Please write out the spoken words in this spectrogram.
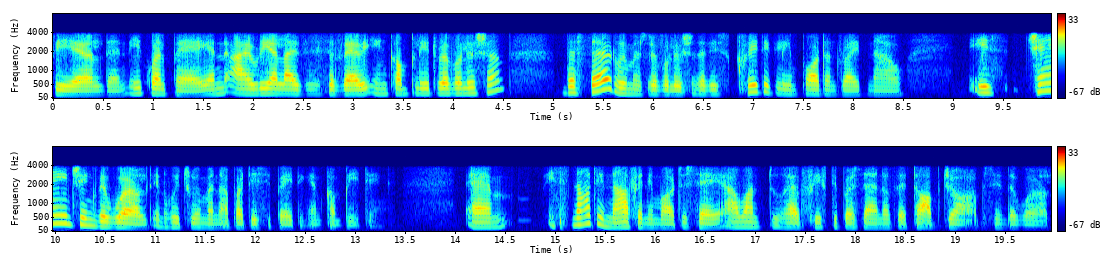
field and equal pay, and I realize this is a very incomplete revolution. The third women's revolution, that is critically important right now, is changing the world in which women are participating and competing. Um, it's not enough anymore to say, I want to have 50% of the top jobs in the world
